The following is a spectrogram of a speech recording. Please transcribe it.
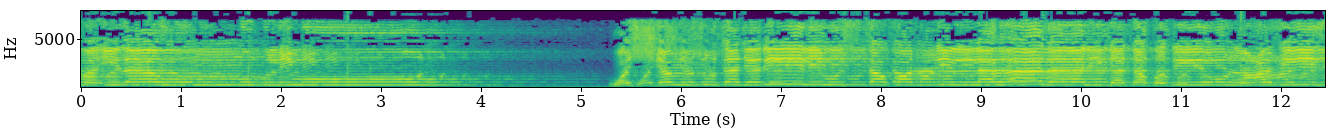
فإذا هم مظلمون والشمس تجري لمستقر لها ذلك تقدير العزيز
